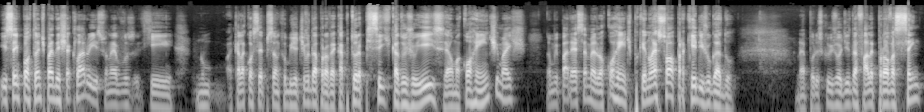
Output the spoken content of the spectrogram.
Isso é importante para deixar claro isso, né? Que no, aquela concepção que o objetivo da prova é a captura psíquica do juiz é uma corrente, mas não me parece a melhor corrente, porque não é só para aquele julgador. Né? Por isso que o Jodida fala é prova sem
